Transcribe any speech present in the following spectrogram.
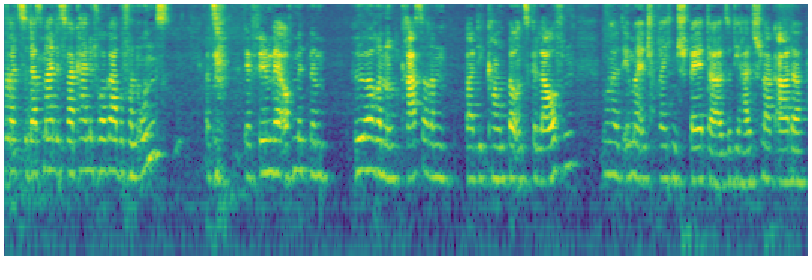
falls du das meinst, es war keine Vorgabe von uns. Also der Film wäre auch mit einem höheren und krasseren Bodycount bei uns gelaufen, nur halt immer entsprechend später. Also die Halsschlagader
